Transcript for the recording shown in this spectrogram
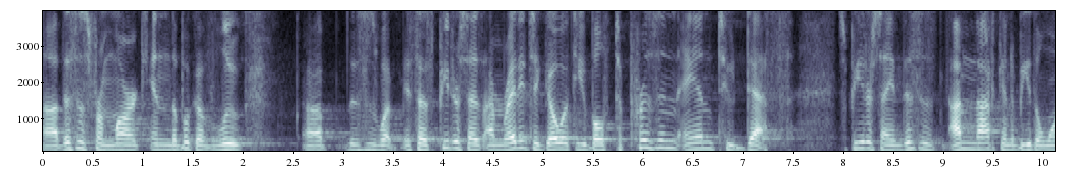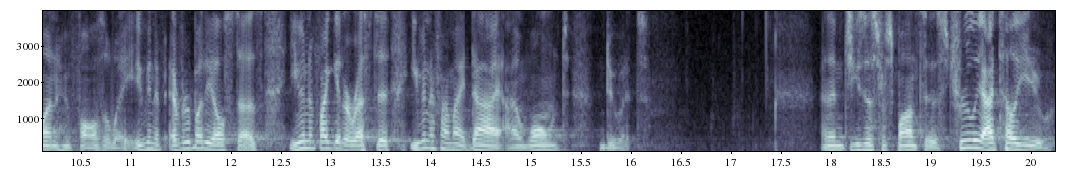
Uh, this is from Mark in the book of Luke. Uh, this is what it says Peter says, I'm ready to go with you both to prison and to death. So Peter's saying, This is, I'm not going to be the one who falls away. Even if everybody else does, even if I get arrested, even if I might die, I won't do it. And then Jesus' response is, Truly I tell you,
